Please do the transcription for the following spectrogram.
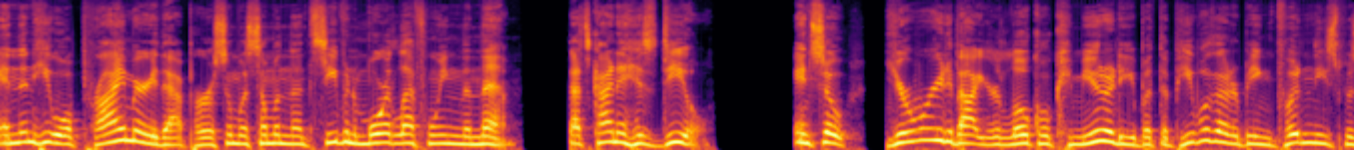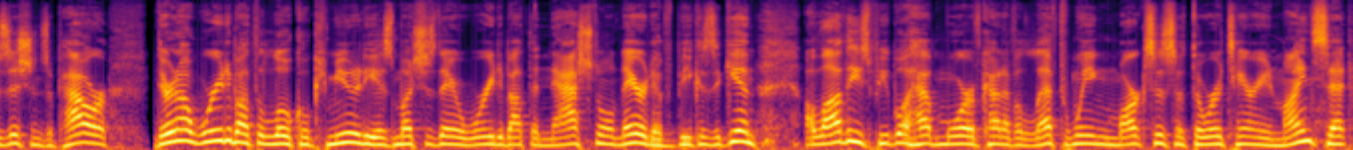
and then he will primary that person with someone that's even more left-wing than them. That's kind of his deal. And so you're worried about your local community, but the people that are being put in these positions of power, they're not worried about the local community as much as they're worried about the national narrative. Because again, a lot of these people have more of kind of a left wing Marxist authoritarian mindset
